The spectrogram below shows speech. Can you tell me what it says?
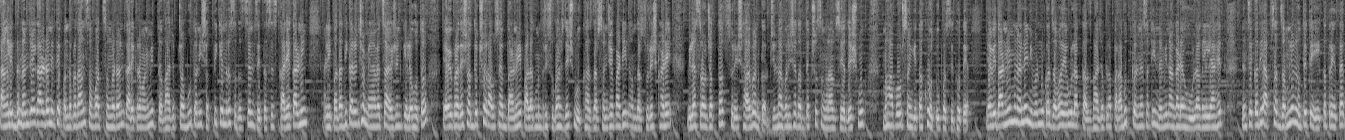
सांगलीत धनंजय गार्डन इथे पंतप्रधान संवाद संघटन कार्यक्रमानिमित्त भाजपच्या बूथ आणि शक्ती केंद्र सदस्यांचे तसेच कार्यकारिणी आणि पदाधिकाऱ्यांच्या मेळाव्याचं आयोजन केलं होतं. यावेळी प्रदेशाध्यक्ष रावसाहेब दानवे पालकमंत्री सुभाष देशमुख खासदार संजय पाटील आमदार सुरेश खाडे विलासराव जगताप सुरेश हळवणकर जिल्हा परिषद अध्यक्ष संग्राम संग्रामसिंह देशमुख महापौर संगीता खोत उपस्थित होते. यावेळी दानवे म्हणाले निवडणुका जवळ येऊ लागताच भाजपला पराभूत करण्यासाठी नवीन आघाड्या होऊ लागलेल्या आहेत. त्यांचे कधी आपसात जमले नव्हते ते एकत्र येतात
